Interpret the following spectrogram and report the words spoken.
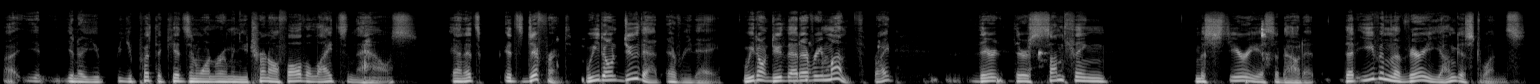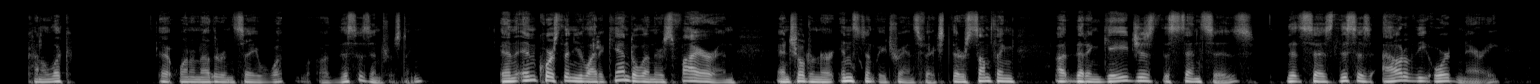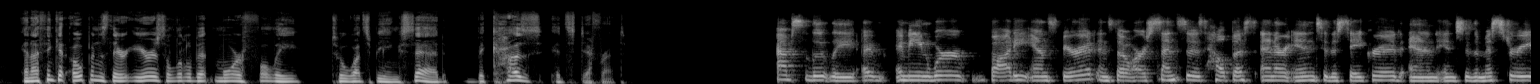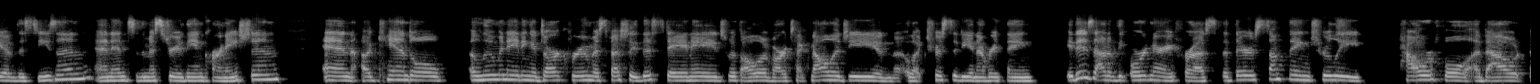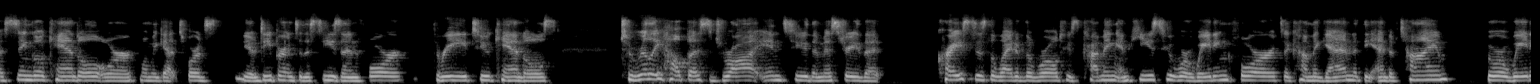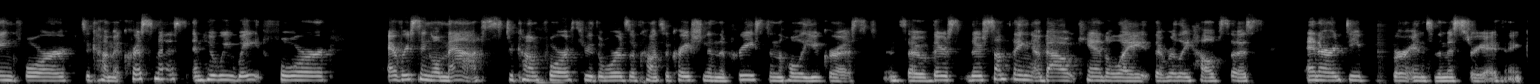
Uh, you, you know, you you put the kids in one room and you turn off all the lights in the house, and it's it's different. We don't do that every day. We don't do that every month, right? There there's something mysterious about it that even the very youngest ones kind of look at one another and say, "What? Oh, this is interesting." And, and of course, then you light a candle and there's fire, and and children are instantly transfixed. There's something uh, that engages the senses that says this is out of the ordinary, and I think it opens their ears a little bit more fully to what's being said because it's different. Absolutely. I, I, mean, we're body and spirit. And so our senses help us enter into the sacred and into the mystery of the season and into the mystery of the incarnation. And a candle illuminating a dark room, especially this day and age with all of our technology and electricity and everything, it is out of the ordinary for us. But there's something truly powerful about a single candle or when we get towards you know deeper into the season four three two candles to really help us draw into the mystery that christ is the light of the world who's coming and he's who we're waiting for to come again at the end of time who we're waiting for to come at christmas and who we wait for every single mass to come forth through the words of consecration in the priest and the holy eucharist. And so there's there's something about candlelight that really helps us enter deeper into the mystery, I think.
